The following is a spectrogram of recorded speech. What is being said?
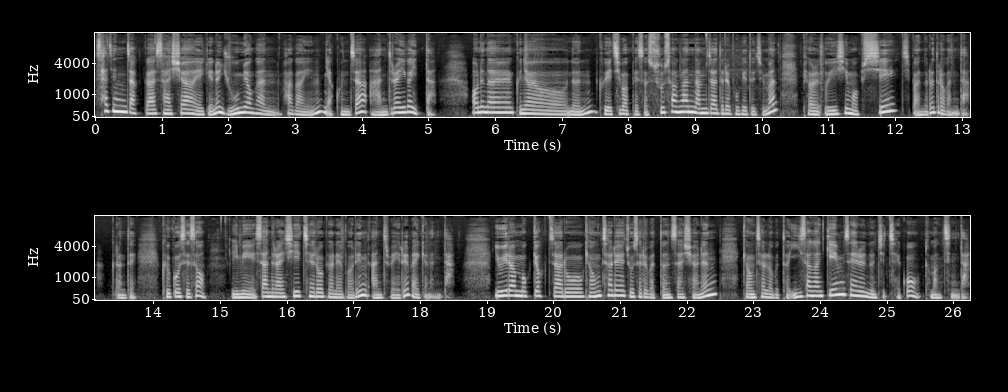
사진작가 사샤에게는 유명한 화가인 약혼자 안드레이가 있다. 어느 날 그녀는 그의 집 앞에서 수상한 남자들을 보게 되지만 별 의심 없이 집 안으로 들어간다. 그런데 그곳에서 이미 싸늘한 시체로 변해버린 안드레이를 발견한다. 유일한 목격자로 경찰의 조사를 받던 사샤는 경찰로부터 이상한 낌새를 눈치채고 도망친다.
